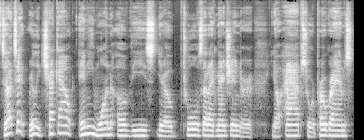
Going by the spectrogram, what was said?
so that's it. Really check out any one of these, you know, tools that I've mentioned or, you know, apps or programs.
